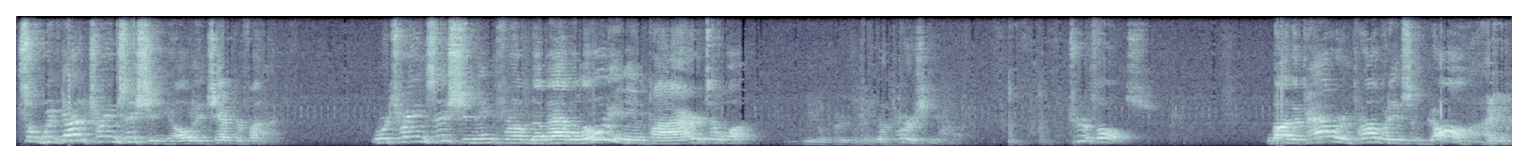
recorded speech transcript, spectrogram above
so we've got a transition, y'all, in chapter 5. We're transitioning from the Babylonian Empire to what? Medo-Persian. The Persian Empire. True or false? By the power and providence of God,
